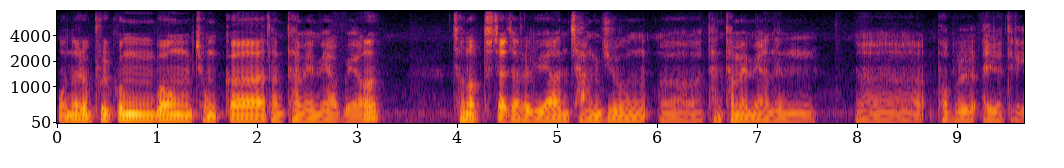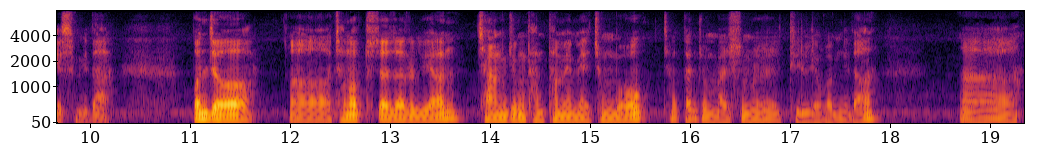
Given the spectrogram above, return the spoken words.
오늘은 불금봉 종가 단타 매매하고요. 전업 투자자를 위한 장중 어, 단타 매매하는 어, 법을 알려드리겠습니다. 먼저 어, 전업 투자자를 위한 장중 단타 매매 종목 잠깐 좀 말씀을 드리려고 합니다. 아,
